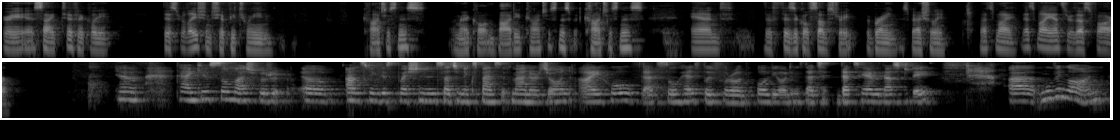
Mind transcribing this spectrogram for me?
very uh, scientifically this relationship between consciousness, I mean, I call it embodied consciousness, but consciousness and the physical substrate, the brain, especially. That's my that's my answer thus far. Yeah, thank you so much for uh, answering this question in such an expansive manner, John. I hope that's so helpful for all, all the audience that's that's here with us today. Uh, moving on,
